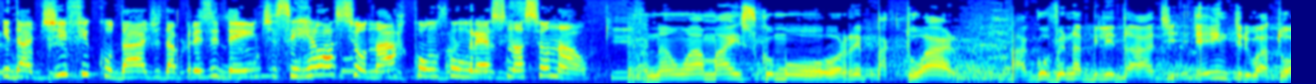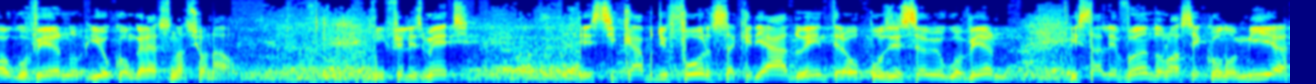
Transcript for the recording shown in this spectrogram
e da dificuldade da presidente se relacionar com o Congresso Nacional. Não há mais como repactuar a governabilidade entre o atual governo e o Congresso Nacional. Infelizmente, este cabo de força criado entre a oposição e o governo está levando a nossa economia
